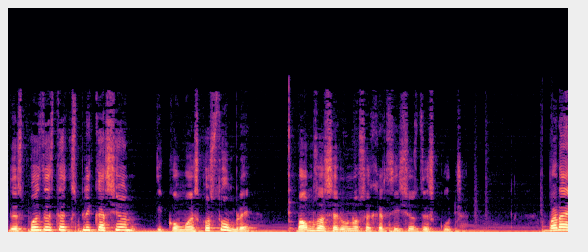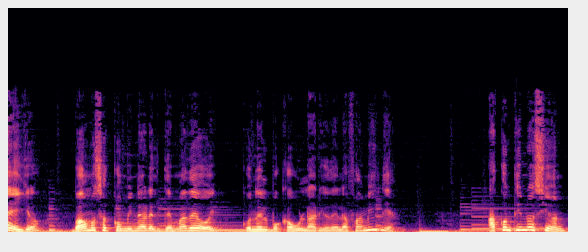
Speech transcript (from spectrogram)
Después de esta explicación, y como es costumbre, vamos a hacer unos ejercicios de escucha. Para ello, vamos a combinar el tema de hoy con el vocabulario de la familia. A continuación,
